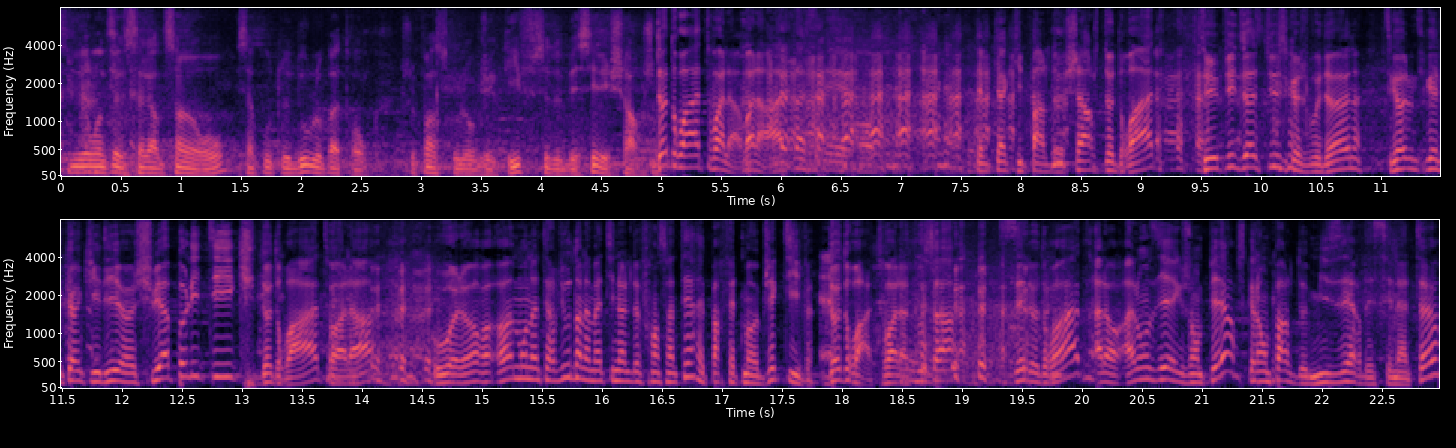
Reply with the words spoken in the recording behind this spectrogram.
Si vous augmentez le salaire de 100 euros, ça coûte le double au patron. Je pense que l'objectif, c'est de baisser les charges. De droite, voilà, voilà. Ah, ça, c'est bon. quelqu'un qui parle de charge de droite. C'est les petites astuces que je vous donne. C'est comme quelqu'un qui dit euh, je suis apolitique de droite, voilà. Ou alors oh, mon interview dans la matinale de France Inter est parfaitement objective de droite. Voilà, tout ça, c'est de droite. Alors allons-y avec Jean-Pierre parce que là on parle de misère des sénateurs,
